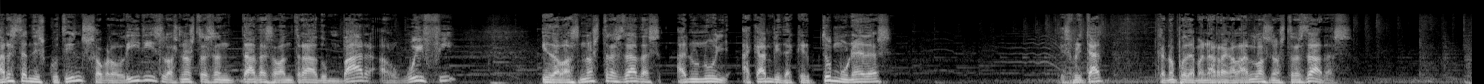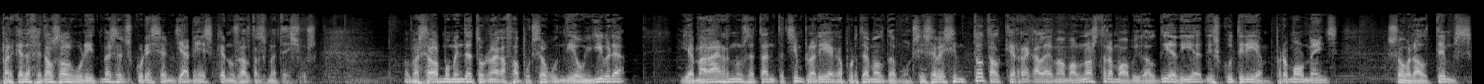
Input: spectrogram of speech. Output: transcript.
Ara estem discutint sobre l'iris, les nostres dades a l'entrada d'un bar, el wifi, i de les nostres dades en un ull a canvi de criptomonedes. És veritat que no podem anar regalant les nostres dades, perquè, de fet, els algoritmes ens coneixen ja més que nosaltres mateixos. Home, serà el moment de tornar a agafar potser algun dia un llibre i amagar-nos de tanta ximpleria que portem al damunt. Si sabéssim tot el que regalem amb el nostre mòbil al dia a dia, discutiríem, però molt menys, sobre el temps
